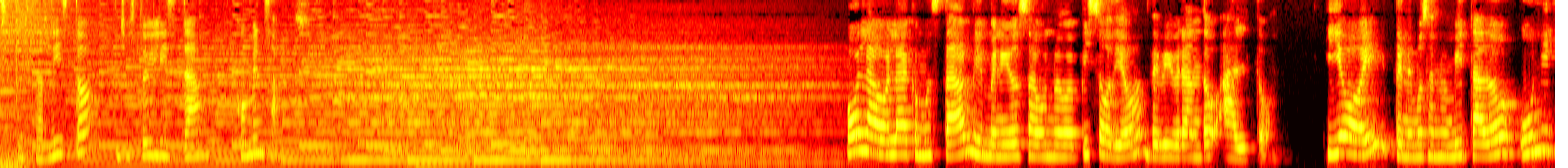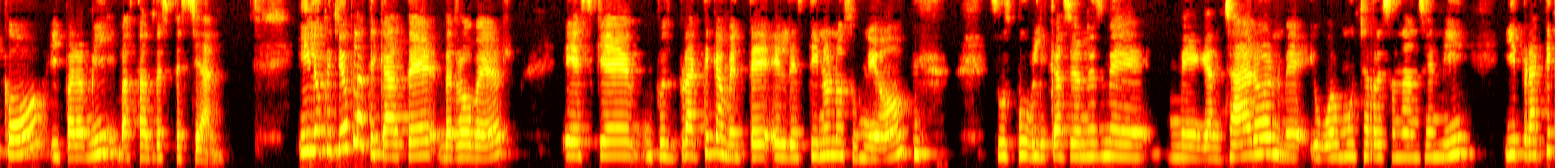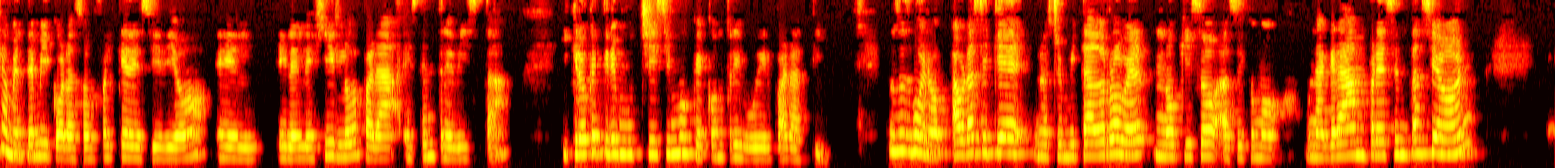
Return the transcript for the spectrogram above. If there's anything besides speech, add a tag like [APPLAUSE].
Si tú estás listo, yo estoy lista, comenzamos. Hola, hola, ¿cómo están? Bienvenidos a un nuevo episodio de Vibrando Alto. Y hoy tenemos a un invitado único y para mí bastante especial. Y lo que quiero platicarte de Robert es que pues prácticamente el destino nos unió. Sus publicaciones me, me engancharon, me, hubo mucha resonancia en mí y prácticamente mi corazón fue el que decidió el, el elegirlo para esta entrevista y creo que tiene muchísimo que contribuir para ti. Entonces, bueno, ahora sí que nuestro invitado Robert no quiso así como una gran presentación,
